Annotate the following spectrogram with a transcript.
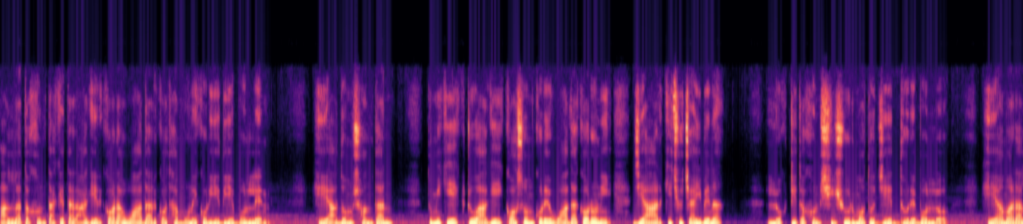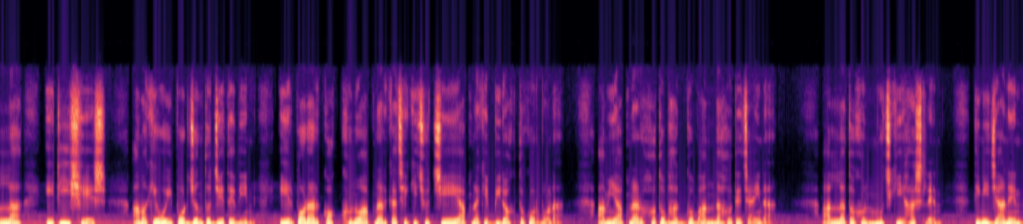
আল্লাহ তখন তাকে তার আগের করা ওয়াদার কথা মনে করিয়ে দিয়ে বললেন, হে আদম সন্তান, তুমি কি একটু আগেই কসম করে ওয়াদা করনি যে আর কিছু চাইবে না? লোকটি তখন শিশুর মতো জেদ ধরে বলল, হে আমার আল্লাহ, এটিই শেষ। আমাকে ওই পর্যন্ত যেতে দিন। এরপর আর কখনো আপনার কাছে কিছু চেয়ে আপনাকে বিরক্ত করব না। আমি আপনার হতভাগ্য বান্দা হতে চাই না। আল্লাহ তখন মুচকি হাসলেন। তিনি জানেন,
